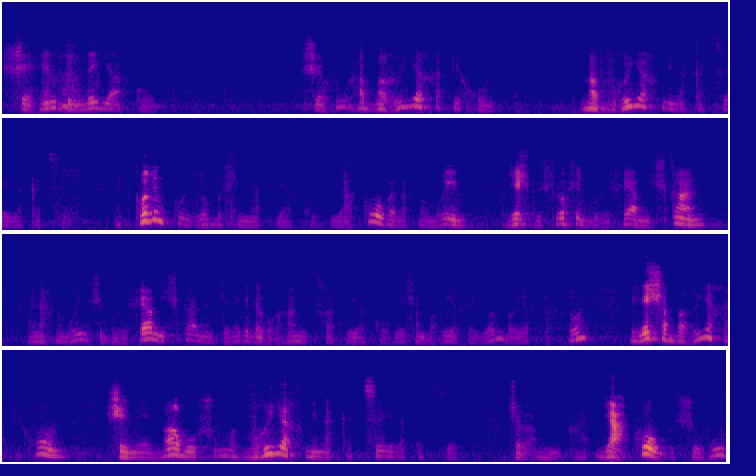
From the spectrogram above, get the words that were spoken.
שהם בני יעקב שהוא הבריח התיכון מבריח מן הקצה אל הקצה. קודם כל זו בחינת יעקב. יעקב אנחנו אומרים יש בשלושת בריחי המשכן אנחנו אומרים שבריחי המשכן הם כנגד אברהם יצחק ויעקב. יש שם בריח עליון בריח תחתון ויש הבריח התיכון שנאמר בו שהוא מבריח מן הקצה אל הקצה עכשיו יעקב שהוא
